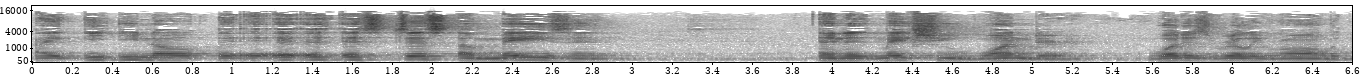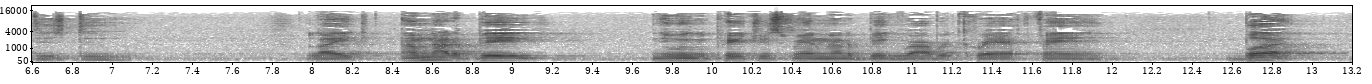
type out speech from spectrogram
like you know, it, it, it's just amazing, and it makes you wonder what is really wrong with this dude. Like, I'm not a big New England Patriots fan. I'm not a big Robert Kraft fan, but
